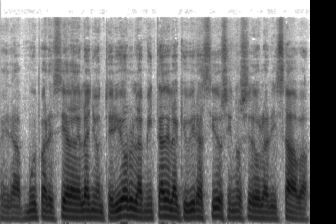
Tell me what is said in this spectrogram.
era muy parecida a la del año anterior, la mitad de la que hubiera sido si no se dolarizaba.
